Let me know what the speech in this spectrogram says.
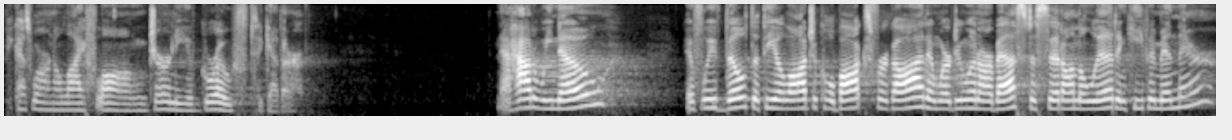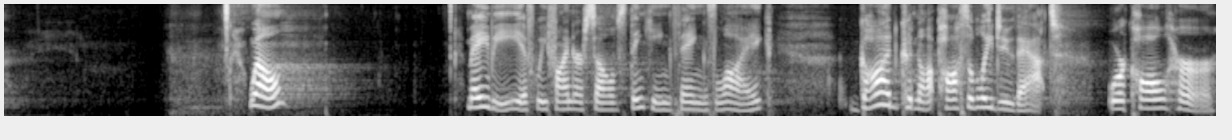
because we're on a lifelong journey of growth together. Now, how do we know if we've built a theological box for God and we're doing our best to sit on the lid and keep Him in there? Well, maybe if we find ourselves thinking things like, God could not possibly do that, or call her,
